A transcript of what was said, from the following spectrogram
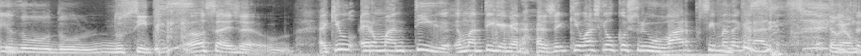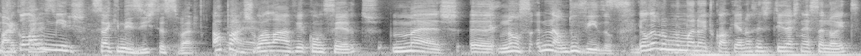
meio sim. do, do, do sítio. Ou seja, aquilo era uma antiga, uma antiga garagem que eu acho que ele construiu o bar por cima da garagem. então E, é um bar que lá um. Será que ainda existe esse bar? Opa, É. chegou lá a ver concertos, mas eh, não, se- não duvido. Eu lembro-me uma noite qualquer, não sei se tu estiveste nessa noite,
